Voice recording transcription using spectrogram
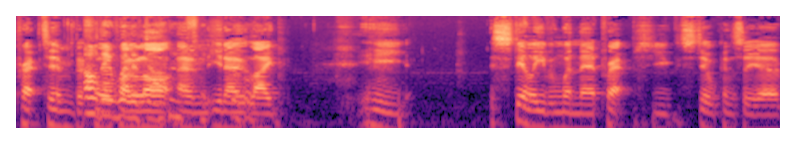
prepped him before Oh, quite a lot, done, and you know, sure. like he still, even when they're preps, you still can see a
